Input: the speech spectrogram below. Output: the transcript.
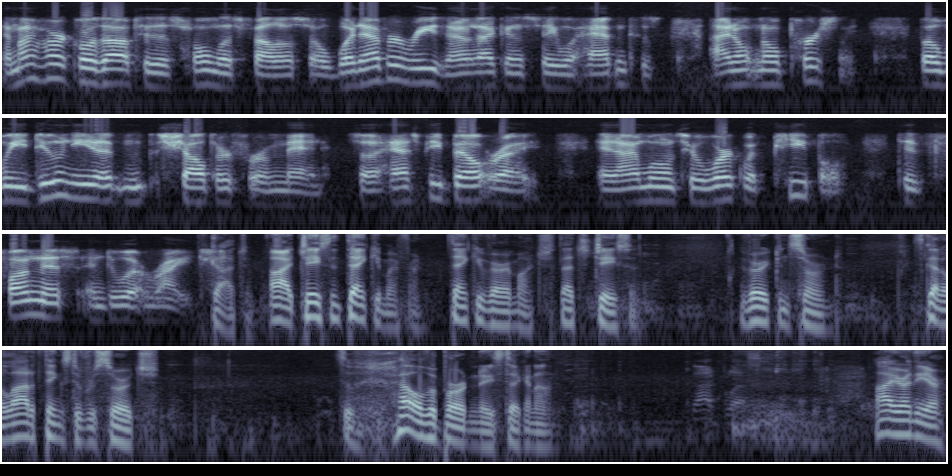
And my heart goes out to this homeless fellow. So whatever reason, I'm not going to say what happened because I don't know personally. But we do need a shelter for men, so it has to be built right. And I'm willing to work with people to fund this and do it right. Gotcha. All right, Jason. Thank you, my friend. Thank you very much. That's Jason. Very concerned. He's got a lot of things to research. It's a hell of a burden that he's taking on. God bless. him. Hi, you're on the air.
